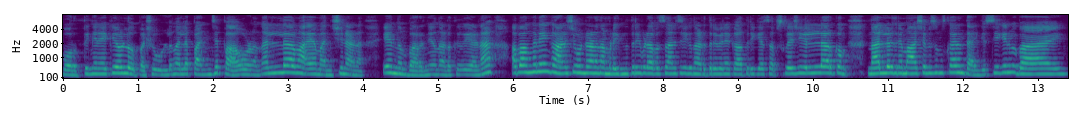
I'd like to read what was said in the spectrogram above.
പുറത്തിങ്ങനെയൊക്കെ ഉള്ളൂ. പക്ഷെ ഉള്ളു നല്ല പഞ്ചപാവമാണ്. നല്ല മനുഷ്യനാണ് എന്നും പറഞ്ഞ് നടക്കുകയാണ്. അപ്പോൾ അങ്ങനെയും കാണിച്ചുകൊണ്ടാണ് നമ്മുടെ ഇന്നത്തെ ഇവിടെ അവസാനിച്ചിരിക്കുന്ന അടുത്തൊരുവിനെ കാത്തിരിക്കുക. സബ്സ്ക്രൈബ് ചെയ്യുക എല്ലാവർക്കും. നല്ലൊരു ദിനം. ആശംസ സംസ്കാരം. താങ്ക് യു സീഗൻ ബൈ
